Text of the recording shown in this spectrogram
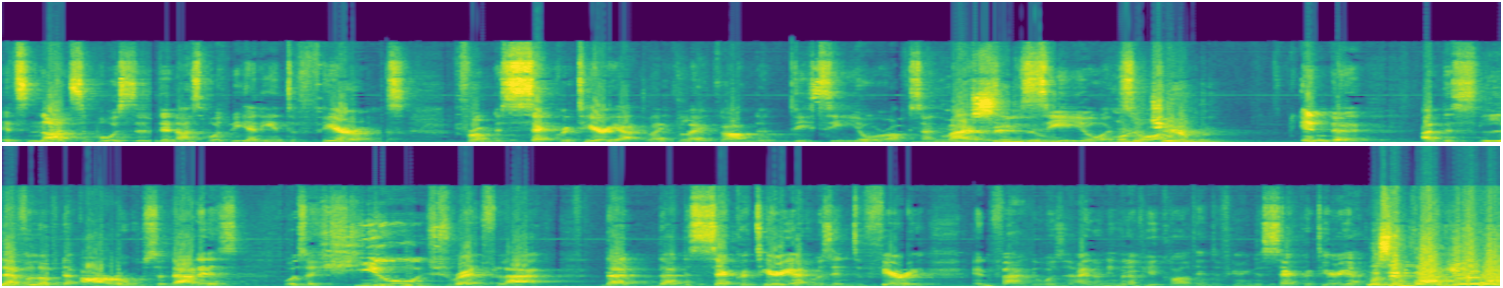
It's not supposed to, there's not supposed to be any interference from the secretariat, like like um, the DCEO, Roxanne or the Myers, and the CEO, and or so the on chairman. in the at this level of the RO. So that is was a huge red flag that that the secretariat was interfering. In fact, it was I don't even know if you call it interfering. The secretariat Was involved, they were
